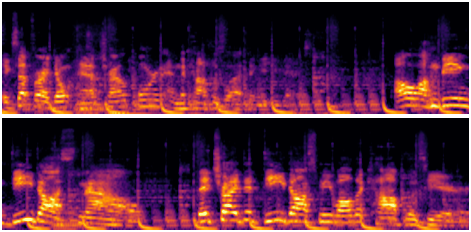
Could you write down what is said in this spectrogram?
Except for I don't have child porn, and the cop was laughing at you guys. Oh, I'm being DDoSed now! They tried to DDoS me while the cop was here.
